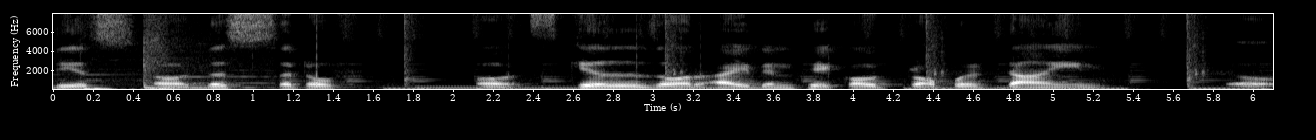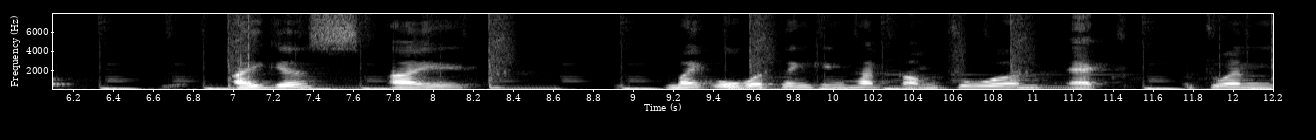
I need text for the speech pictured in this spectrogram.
this uh, this set of uh, skills or i didn't take out proper time. Uh, i guess i my overthinking had come to an ex to an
